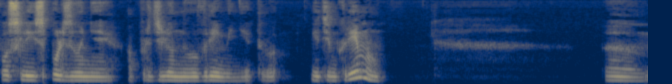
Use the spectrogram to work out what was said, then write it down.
после использования определенного времени этого, этим кремом э,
